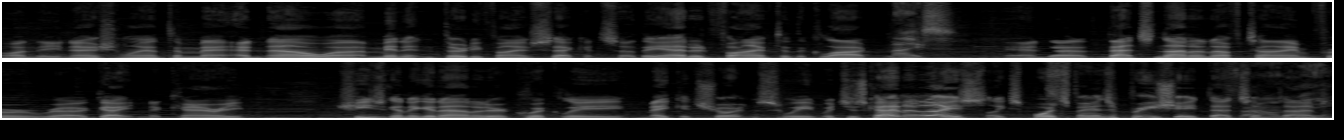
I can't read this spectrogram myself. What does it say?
on the national anthem And now uh, a minute and 35 seconds. So they added five to the clock, Nice. And uh, that's not enough time for uh, Guyton to carry. She's going to get out of there quickly, make it short and sweet, which is kind of nice. Like sports fans appreciate that Found sometimes.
